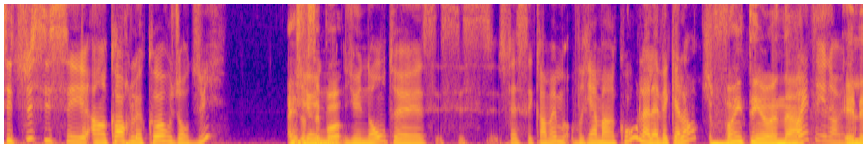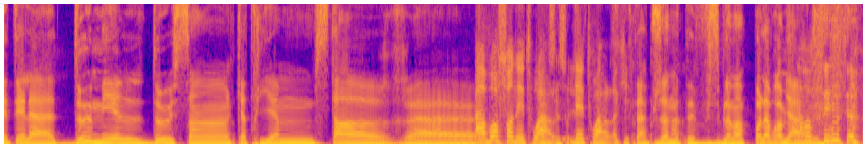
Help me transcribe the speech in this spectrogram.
Sait-tu si c'est encore le cas aujourd'hui? Hey, je Il y a sais une- pas. Il y a une autre. euh, c'est- quand même vraiment cool. Elle avait quel âge? 21 ans. 21 ans. Elle était la 2204e star. À avoir son étoile. L'étoile, OK. C'était la plus jeune, mais visiblement pas la première. Non, c'est ça.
